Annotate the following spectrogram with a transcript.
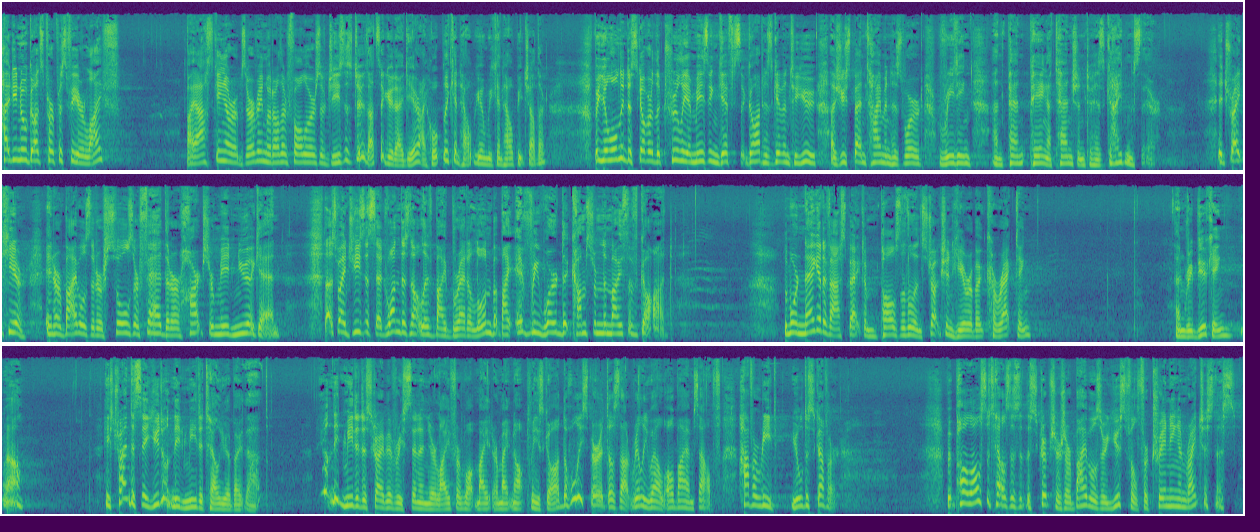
How do you know God's purpose for your life? By asking or observing what other followers of Jesus do. That's a good idea. I hope they can help you and we can help each other. But you'll only discover the truly amazing gifts that God has given to you as you spend time in His Word, reading and paying attention to His guidance there. It's right here in our Bibles that our souls are fed, that our hearts are made new again. That's why Jesus said, One does not live by bread alone, but by every word that comes from the mouth of God. The more negative aspect of Paul's little instruction here about correcting and rebuking, well, he's trying to say, You don't need me to tell you about that. Don't need me to describe every sin in your life or what might or might not please God. The Holy Spirit does that really well all by himself. Have a read, you'll discover. But Paul also tells us that the scriptures, our Bibles, are useful for training in righteousness.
